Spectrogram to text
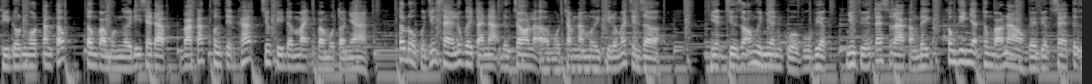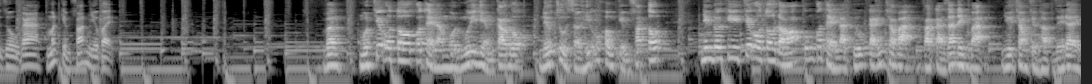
thì đột ngột tăng tốc, tông vào một người đi xe đạp và các phương tiện khác trước khi đâm mạnh vào một tòa nhà. Tốc độ của chiếc xe lúc gây tai nạn được cho là ở 150 km/h. Hiện chưa rõ nguyên nhân của vụ việc, nhưng phía Tesla khẳng định không ghi nhận thông báo nào về việc xe tự dồ ga mất kiểm soát như vậy. Vâng, một chiếc ô tô có thể là một nguy hiểm cao độ nếu chủ sở hữu không kiểm soát tốt. Nhưng đôi khi chiếc ô tô đó cũng có thể là cứu cánh cho bạn và cả gia đình bạn như trong trường hợp dưới đây.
